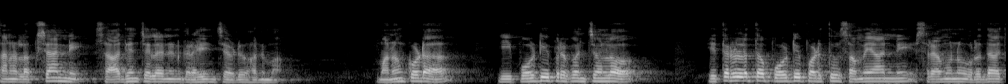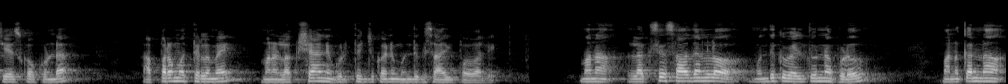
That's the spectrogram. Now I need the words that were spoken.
తన లక్ష్యాన్ని సాధించలేనని గ్రహించాడు హనుమ. మనం కూడా ఈ పోటీ ప్రపంచంలో ఇతరులతో పోటీ పడుతూ సమయాన్ని శ్రమను వృధా చేసుకోకుండా అప్రమత్తులమై మన లక్ష్యాన్ని గుర్తుంచుకొని ముందుకు సాగిపోవాలి. మన లక్ష్య సాధనలో ముందుకు వెళ్తున్నప్పుడు మనకన్నా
